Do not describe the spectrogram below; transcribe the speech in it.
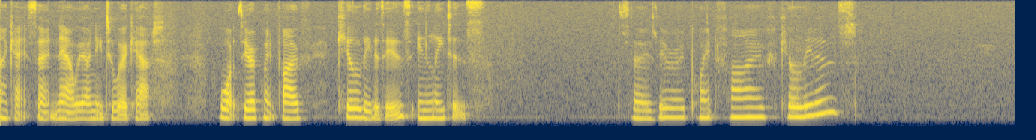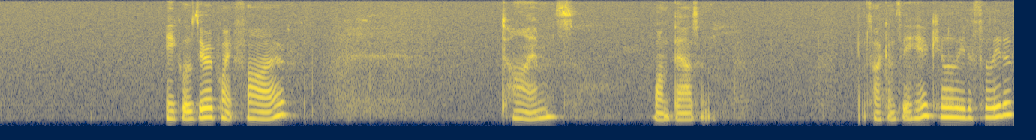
Okay, so now we need to work out what 0.5 kilolitres is in litres. So 0.5 kilolitres equals 0.5 times 1000. So I can see here kilolitres to litres,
